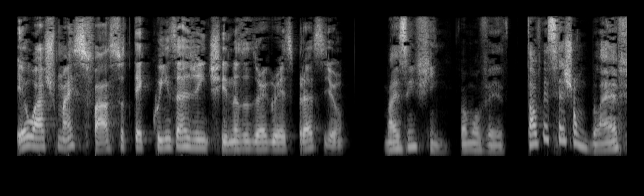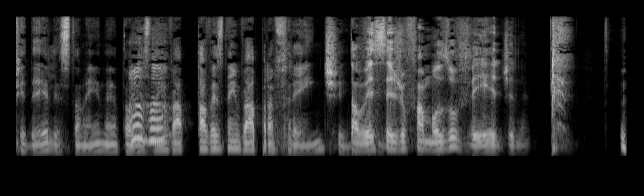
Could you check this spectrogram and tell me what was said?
Eu acho mais fácil ter queens argentinas do Drag Race Brasil. Mas enfim, vamos ver. Talvez seja um blefe deles também, né? Talvez, Uhum. nem, vá, talvez nem vá pra frente. Talvez seja o famoso verde, né?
